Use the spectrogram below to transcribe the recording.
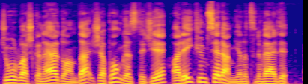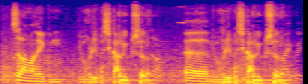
Cumhurbaşkanı Erdoğan da Japon gazeteciye aleyküm selam yanıtını verdi. Selamun Aleyküm えー、降りました。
